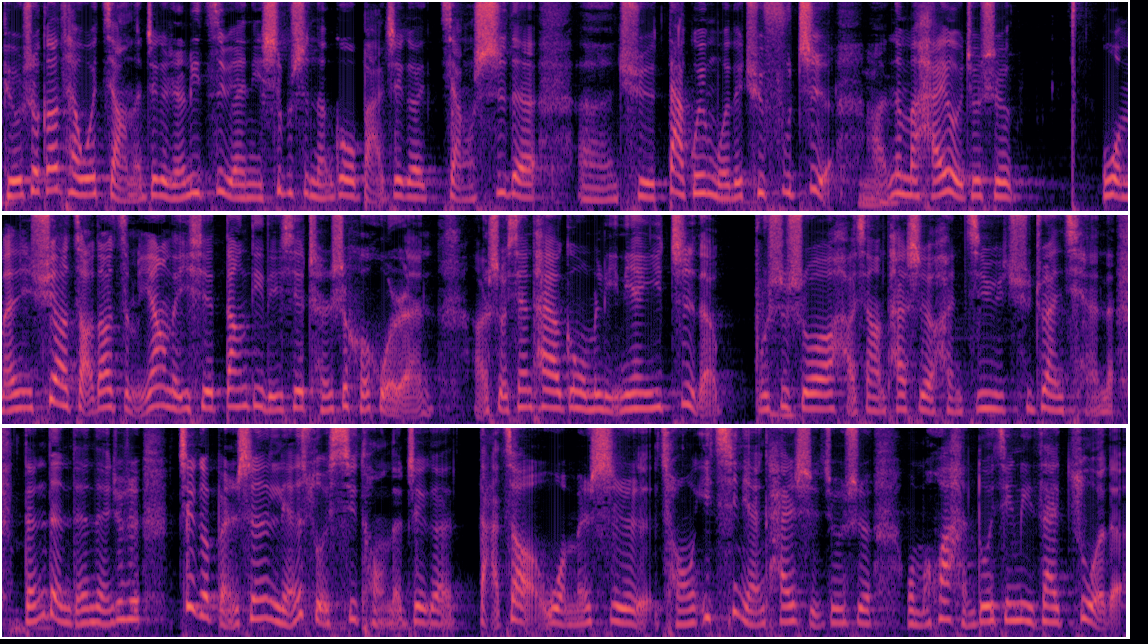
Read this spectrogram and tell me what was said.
比如说刚才我讲的这个人力资源，你是不是能够把这个讲师的呃去大规模的去复制啊？那么还有就是。我们需要找到怎么样的一些当地的一些城市合伙人啊？首先，他要跟我们理念一致的，不是说好像他是很急于去赚钱的，等等等等。就是这个本身连锁系统的这个打造，我们是从一七年开始，就是我们花很多精力在做的。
